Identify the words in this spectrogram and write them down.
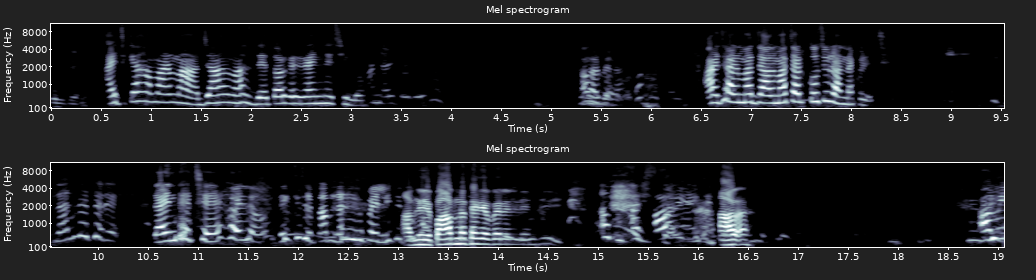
বলতে। আজকে আমার মা জাল মাছ দিয়ে তরকারি পারবে না। আজ আর মা জাল মাছ আর কচু রান্না করেছে। রে। হইল। দেখতেছে পাবনার উপায় লিখে আপনি পাবনা থেকে বেরোলেন জি। আমি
